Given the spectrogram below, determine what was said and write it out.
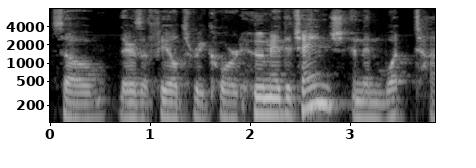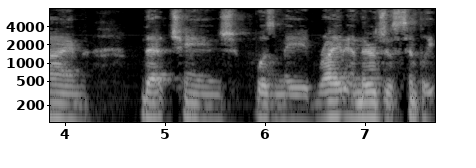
So there's a field to record who made the change and then what time that change was made, right? And there's just simply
